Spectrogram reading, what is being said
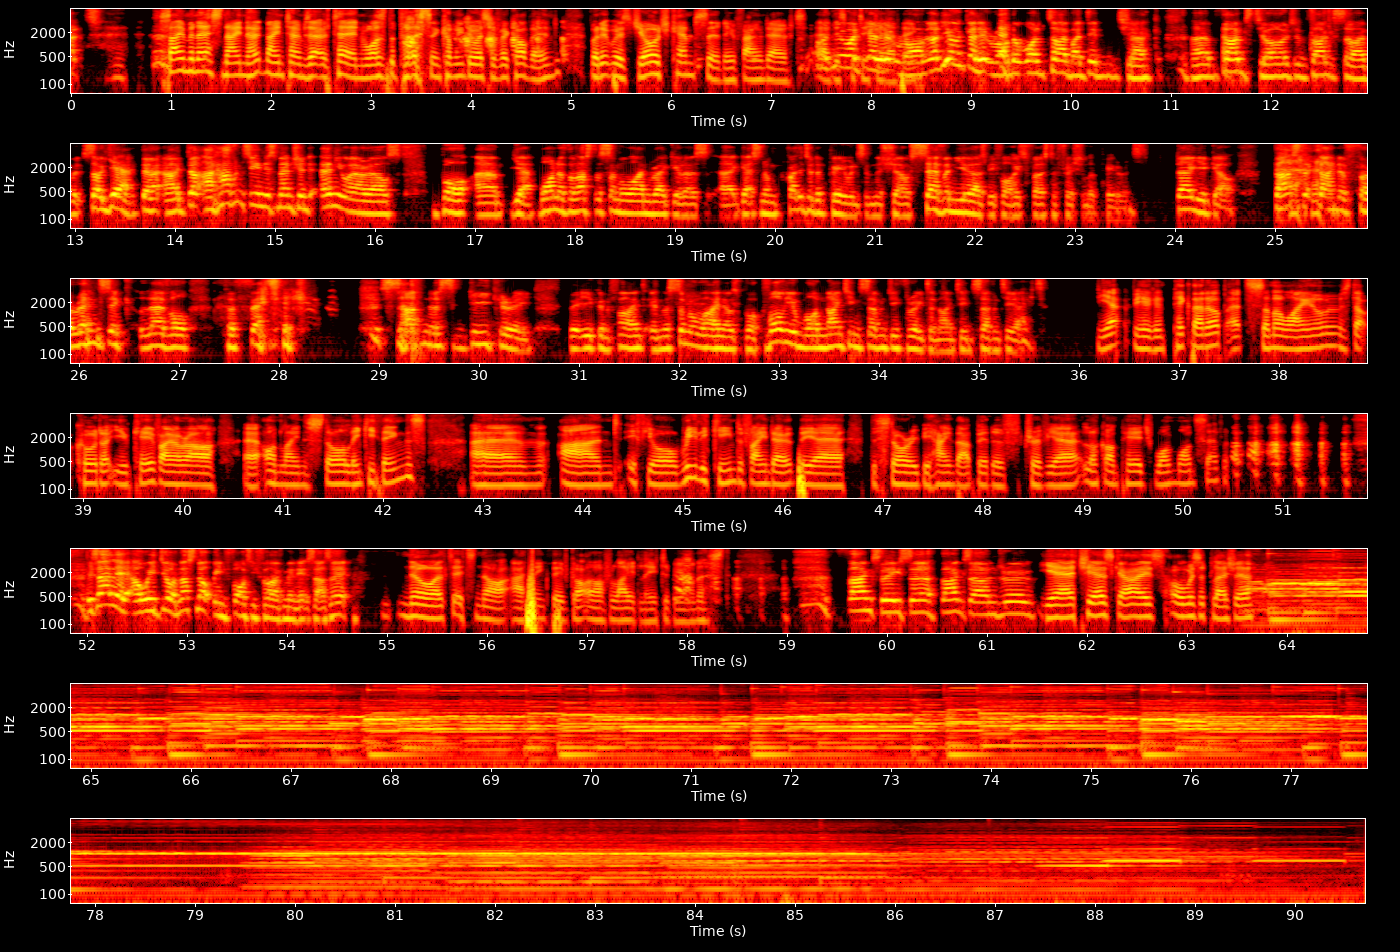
S. Nine nine times out of ten was the person coming to us with a comment, but it was George Kempson who found out. Uh, I knew I'd get it thing. wrong. I knew I'd get it wrong the one time I didn't check. Um, thanks, George, and thanks, Simon. So yeah, the, I, I haven't seen this mentioned anywhere else, but um, yeah, one of the Last of the Summer Wine regulars uh, gets an uncredited appearance in the show seven years before his first official appearance. There you go. That's the kind of forensic level, pathetic sadness geekery that you can find in the Summer Winos book, Volume 1, 1973 to 1978. Yep, you can pick that up at summerwinos.co.uk via our uh, online store, Linky Things. Um, and if you're really keen to find out the uh, the story behind that bit of trivia, look on page 117. Is that it? Are we done? That's not been 45 minutes, has it? No, it's, it's not. I think they've got off lightly, to be honest. Thanks, Lisa. Thanks, Andrew. Yeah, cheers, guys. Always a pleasure.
